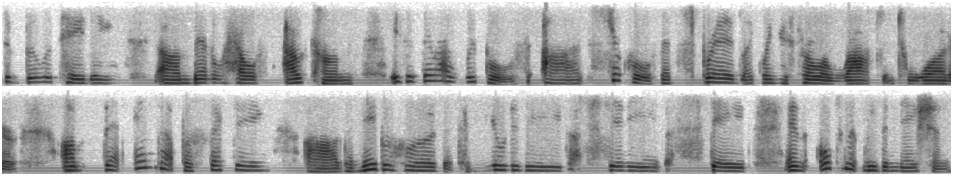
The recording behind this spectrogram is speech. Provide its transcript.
debilitating um, mental health outcomes is that there are ripples, uh, circles that spread like when you throw a rock into water um, that end up affecting uh, the neighborhood, the community, the city, the state, and ultimately the nation.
